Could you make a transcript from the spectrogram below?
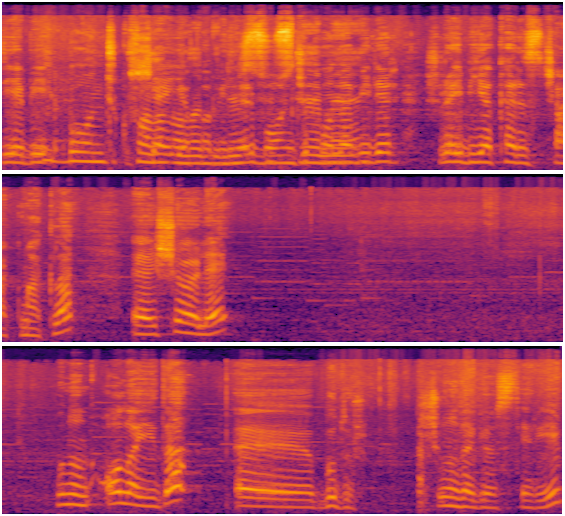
diye bir, Bir boncuk falan şey yapabilir. olabilir, Boncuk süsleme. olabilir. Şurayı bir yakarız çakmakla. Ee, şöyle. Bunun olayı da e, budur. Şunu da göstereyim.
